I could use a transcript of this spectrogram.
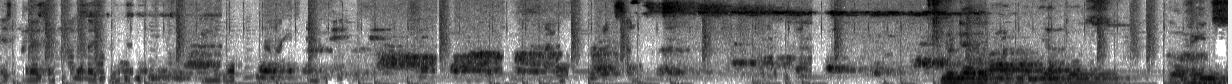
expressando nossas dúvidas e nos a entender a produção. Bom dia, Eduardo. Bom dia a todos os ouvintes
